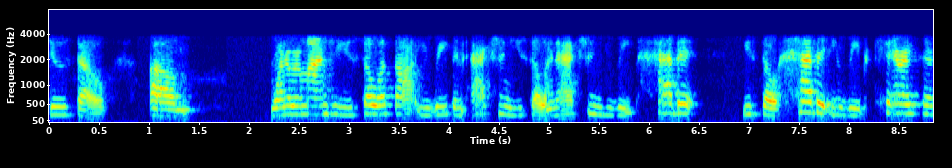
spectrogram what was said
do so. Um, want to remind you, you sow a thought, you reap an action. You sow an action, you reap habit. You sow habit, you reap character.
